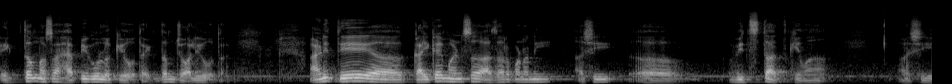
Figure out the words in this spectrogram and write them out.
एकदम असा हॅपी गो लकी होता एकदम जॉली होता. आणि ते काही काही माणसं आजारपणाने अशी विचतात किंवा अशी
